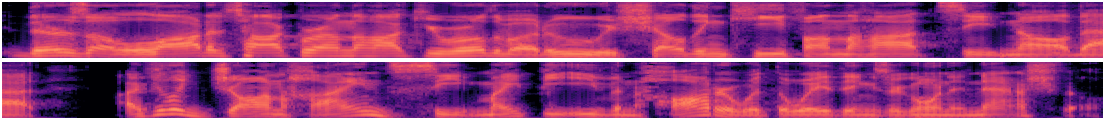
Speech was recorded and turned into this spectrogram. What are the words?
There's a lot of talk around the hockey world about ooh, is Sheldon Keefe on the hot seat and all that. I feel like John Hynes' seat might be even hotter with the way things are going in Nashville.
